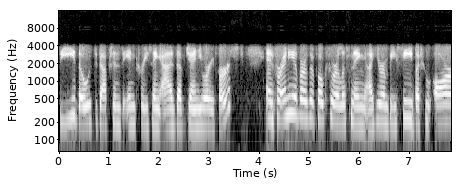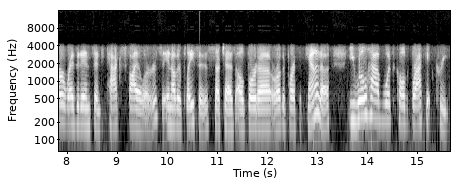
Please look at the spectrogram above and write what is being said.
see those deductions increasing as of January 1st. And for any of other folks who are listening uh, here in BC, but who are residents and tax filers in other places, such as Alberta or other parts of Canada, you will have what's called bracket creep.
